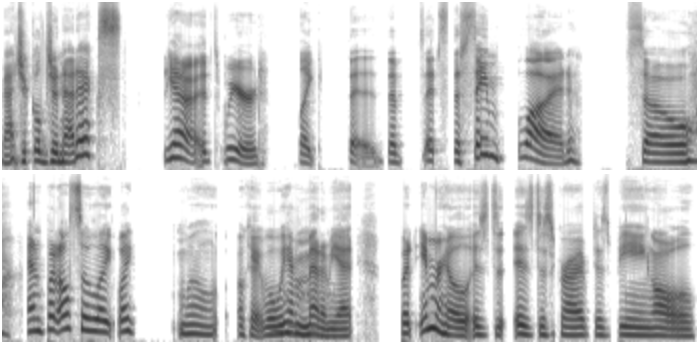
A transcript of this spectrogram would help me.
magical genetics Yeah, it's weird. like the the it's the same blood. So And but also like like well, okay, well we haven't met him yet, but Imrahil is is described as being all,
